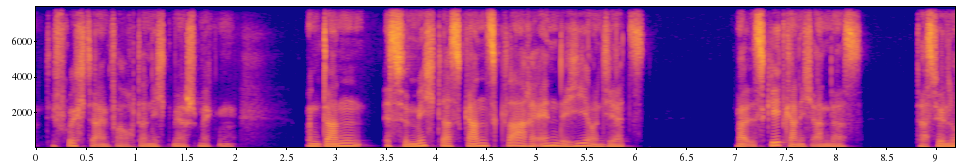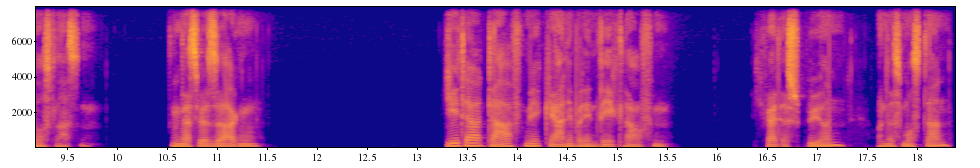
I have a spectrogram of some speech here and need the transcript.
und die Früchte einfach auch dann nicht mehr schmecken. Und dann ist für mich das ganz klare Ende hier und jetzt, weil es geht gar nicht anders, dass wir loslassen und dass wir sagen, jeder darf mir gerne über den Weg laufen. Ich werde es spüren und es muss dann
